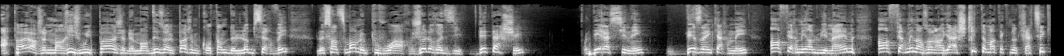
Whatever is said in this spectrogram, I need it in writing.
a peur. Je ne m'en réjouis pas, je ne m'en désole pas, je me contente de l'observer. Le sentiment d'un pouvoir, je le redis, détaché, déraciné, désincarné, enfermé en lui-même, enfermé dans un langage strictement technocratique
